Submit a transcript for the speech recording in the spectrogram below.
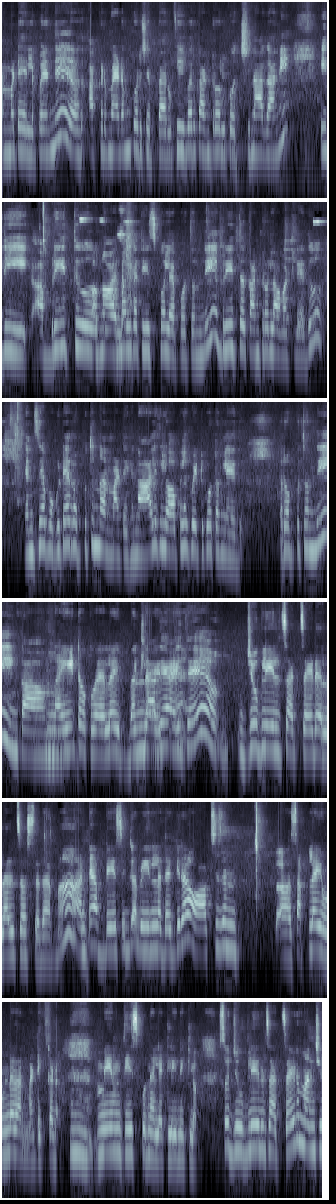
ఎమ్మటే వెళ్ళిపోయింది. అక్కడ మేడం కూడా చెప్పారు ఫీవర్ కంట్రోల్కి వచ్చినా కానీ ఇది ఆ బ్రీత్ నార్మల్గా తీసుకోలేకపోతుంది బ్రీత్ కంట్రోల్ అవ్వట్లేదు. ఎంతసేపు ఒకటే రొప్పుతుంది అనమాట ఇక నాలుగు లోపలికి పెట్టుకోవటం లేదు. రొప్పుతుంది ఇంకా నైట్ ఒకవేళ ఇబ్బంది అయితే జూబ్లీ హిల్స్ అటు సైడ్ వెళ్ళాల్సి వస్తుంది అమ్మా అంటే ఆ బేసిక్గా వీళ్ళ దగ్గర ఆక్సిజన్ సప్లై ఉండదు అనమాట ఇక్కడ మేము తీసుకునే క్లినిక్లో సో జూబ్లీ హిల్స్ అటు సైడ్ మంచి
